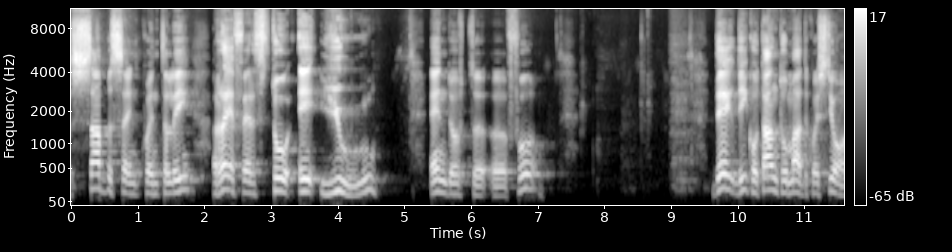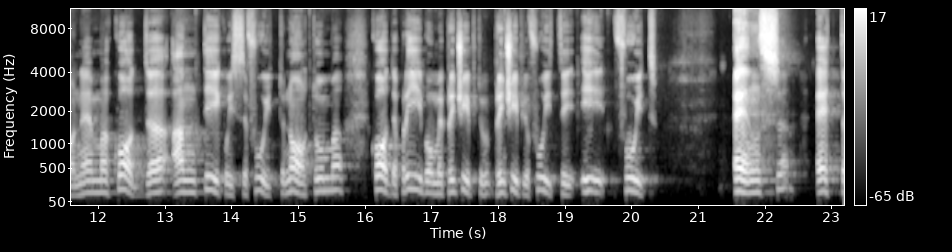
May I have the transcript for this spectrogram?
subsequently refers to a you, end of the uh, four. de dico tantum ad questionem quod antiquis fuit notum quod primum principio, principium fuit i fuit ens et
